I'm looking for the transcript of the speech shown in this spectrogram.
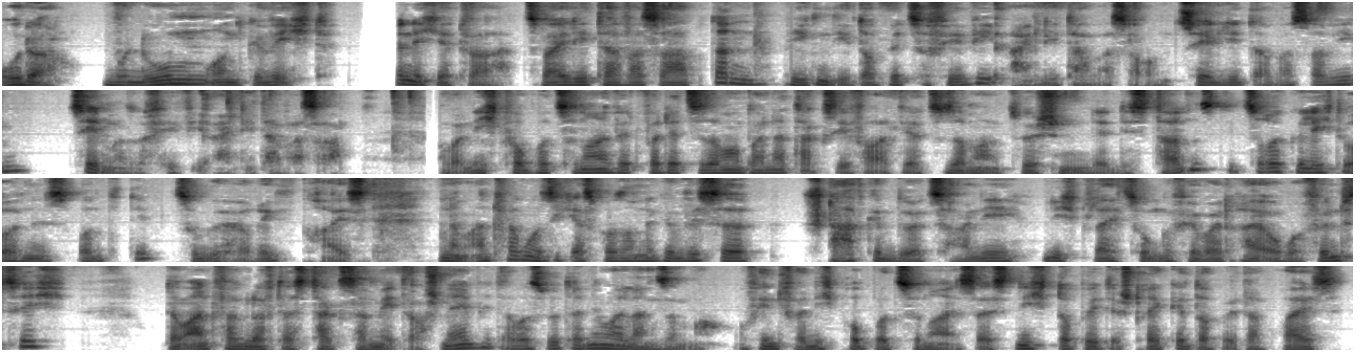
Oder Volumen und Gewicht. Wenn ich etwa zwei Liter Wasser habe, dann wiegen die doppelt so viel wie ein Liter Wasser. Und zehn Liter Wasser wiegen zehnmal so viel wie ein Liter Wasser. Aber nicht proportional wird bei der Zusammenhang bei einer Taxifahrt der Zusammenhang zwischen der Distanz, die zurückgelegt worden ist, und dem zugehörigen Preis. Denn am Anfang muss ich erstmal so eine gewisse Startgebühr zahlen. Die liegt vielleicht so ungefähr bei 3,50 Euro. Und am Anfang läuft das Taxameter auch schnell mit, aber es wird dann immer langsamer. Auf jeden Fall nicht proportional. Das heißt nicht doppelte Strecke, doppelter Preis,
